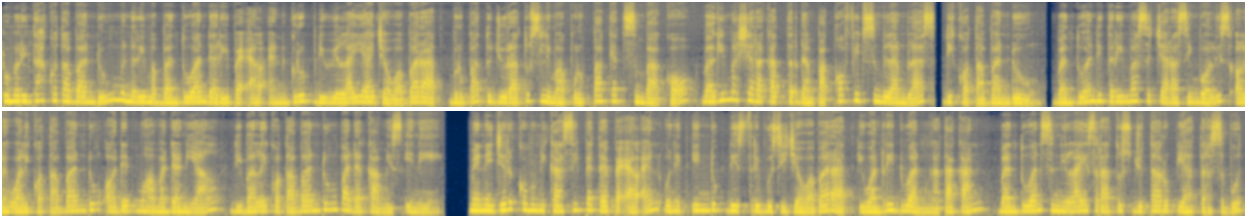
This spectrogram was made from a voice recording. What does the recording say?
Pemerintah Kota Bandung menerima bantuan dari PLN Group di wilayah Jawa Barat berupa 750 paket sembako bagi masyarakat terdampak COVID-19 di Kota Bandung. Bantuan diterima secara simbolis oleh Wali Kota Bandung Oded Muhammad Daniel di Balai Kota Bandung pada Kamis ini. Manajer Komunikasi PT PLN Unit Induk Distribusi Jawa Barat, Iwan Ridwan mengatakan, bantuan senilai 100 juta rupiah tersebut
